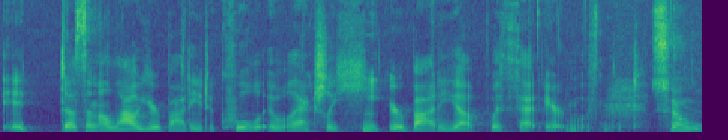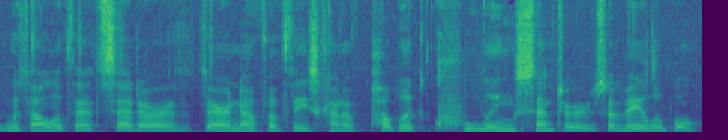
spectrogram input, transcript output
it doesn't allow your body to cool. It will actually heat your body up with that air movement. So, with all of that said, are there enough of these kind of public cooling centers available?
